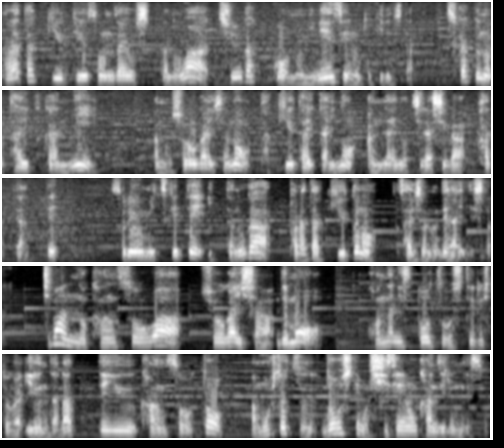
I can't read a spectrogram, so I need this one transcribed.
パラ卓球っていう存在を知ったのは中学校の2年生の時でした。近くの体育館にあの、障害者の卓球大会の案内のチラシが貼ってあって、それを見つけて行ったのがパラ卓球との最初の出会いでした。一番の感想は、障害者でもこんなにスポーツをしてる人がいるんだなっていう感想と、まあ、もう一つ、どうしても視線を感じるんですよ。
